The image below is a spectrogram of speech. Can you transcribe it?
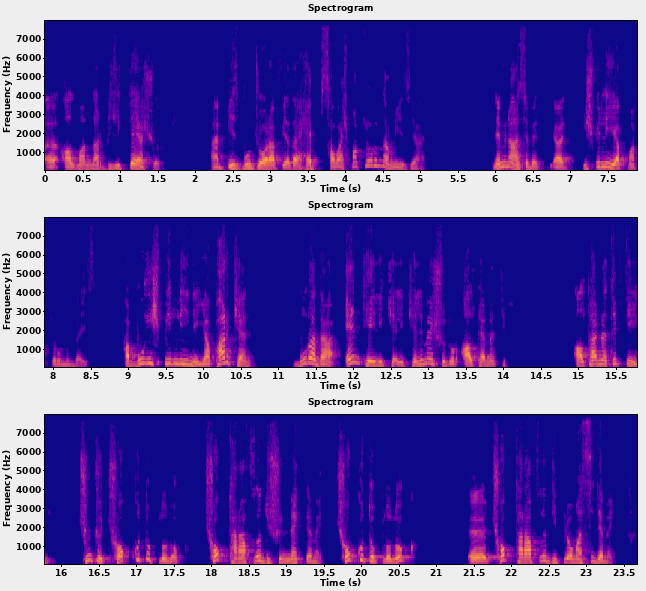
e, Almanlar birlikte yaşıyoruz. Yani biz bu coğrafyada hep savaşmak zorunda mıyız yani? Ne münasebet? Yani işbirliği yapmak durumundayız. Ha bu işbirliğini yaparken burada en tehlikeli kelime şudur, alternatif. Alternatif değil. Çünkü çok kutupluluk, çok taraflı düşünmek demek. Çok kutupluluk, e, çok taraflı diplomasi demektir.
